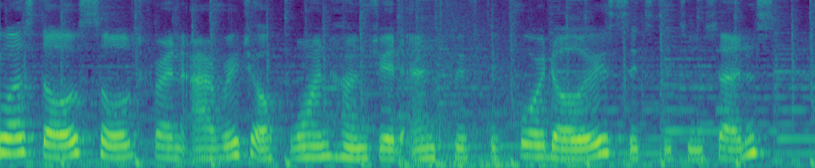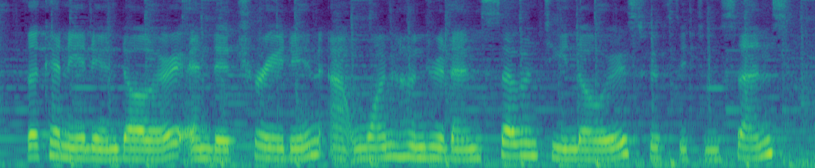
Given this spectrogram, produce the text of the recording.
US dollar sold for an average of $154.62. The Canadian dollar ended trading at $117.52.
